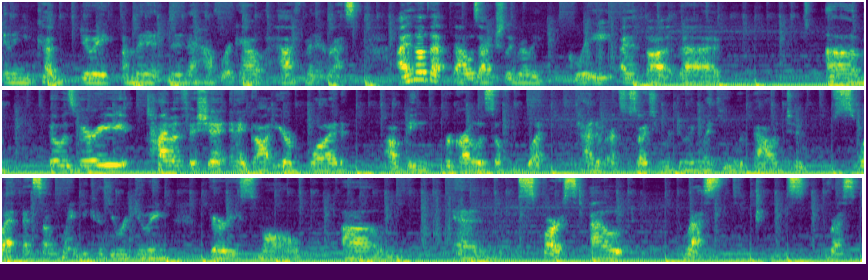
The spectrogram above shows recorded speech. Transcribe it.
and then you kept doing a minute minute and a half workout half minute rest I thought that that was actually really great. I thought that um, it was very time efficient and it got your blood pumping regardless of what kind of exercise you were doing. Like you were bound to sweat at some point because you were doing very small um, and sparsed out rest rest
